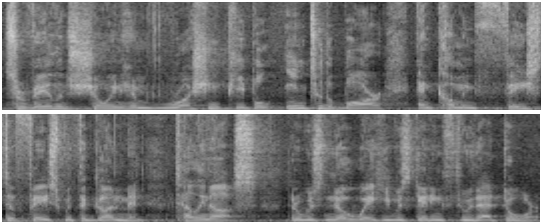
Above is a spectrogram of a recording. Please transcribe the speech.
Surveillance showing him rushing people into the bar and coming face to face with the gunman, telling us there was no way he was getting through that door.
